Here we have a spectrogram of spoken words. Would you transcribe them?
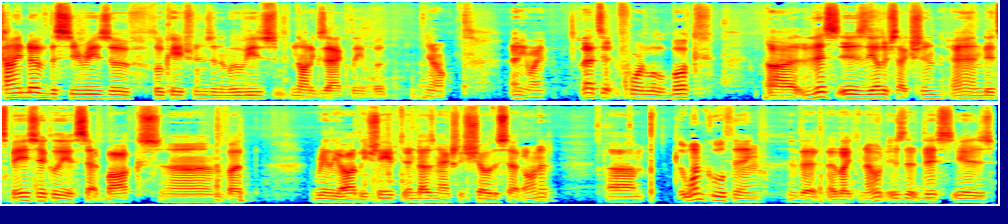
kind of the series of locations in the movies, not exactly, but you know. Anyway, that's it for the little book. Uh, this is the other section, and it's basically a set box, um, but really oddly shaped and doesn't actually show the set on it. Um, the one cool thing that I'd like to note is that this is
